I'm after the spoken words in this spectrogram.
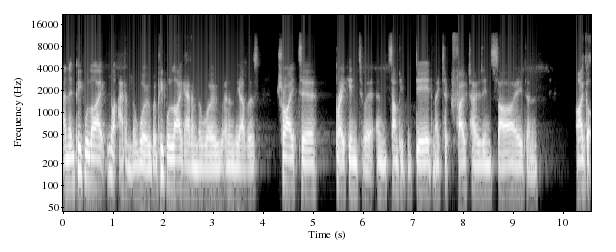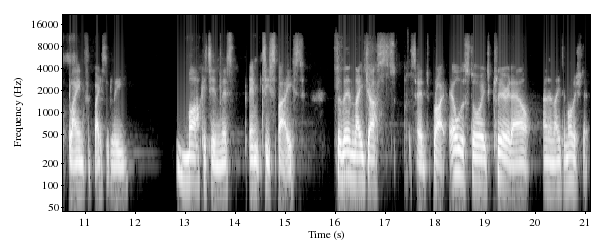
and then people like not Adam the Woo, but people like Adam the Woo and the others tried to break into it, and some people did, and they took photos inside, and I got blamed for basically marketing this empty space. So then they just said, right, all the storage, clear it out, and then they demolished it.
